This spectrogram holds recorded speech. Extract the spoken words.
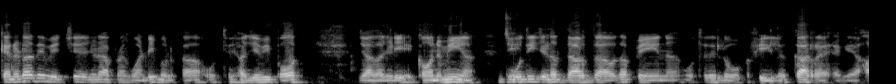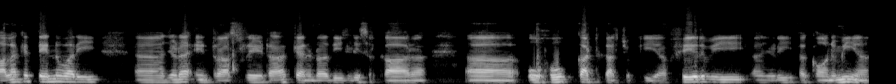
ਕੈਨੇਡਾ ਦੇ ਵਿੱਚ ਜਿਹੜਾ ਆਪਣਾ ਗਵਾਂਢੀ ਮੁਲਕ ਆ ਉੱਥੇ ਹਜੇ ਵੀ ਬਹੁਤ ਜ਼ਿਆਦਾ ਜਿਹੜੀ ਇਕਨੋਮੀ ਆ ਉਹਦੀ ਜਿਹੜਾ ਦਰਦ ਆ ਉਹਦਾ ਪੇਨ ਉੱਥੇ ਦੇ ਲੋਕ ਫੀਲ ਕਰ ਰਹੇ ਹੈਗੇ ਆ। ਹਾਲਾਂਕਿ ਤਿੰਨ ਵਾਰੀ ਜਿਹੜਾ ਇੰਟਰਸਟ ਰੇਟ ਆ ਕੈਨੇਡਾ ਦੀ ਜਿਹੜੀ ਸਰਕਾਰ ਆ ਉਹ ਕੱਟ ਕਰ ਚੁੱਕੀ ਆ। ਫਿਰ ਵੀ ਜਿਹੜੀ ਇਕਨੋਮੀ ਆ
